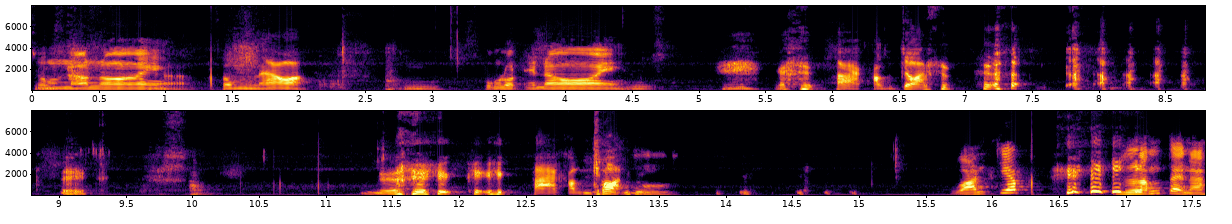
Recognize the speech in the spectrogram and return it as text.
ส้มน้ำน้อยส้มแล้วอะอืมปรุงรสให้น้อยผ่าขำจอนผ่าขำจอน หวานเจี๊ยบ ล้ำแต่นะ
